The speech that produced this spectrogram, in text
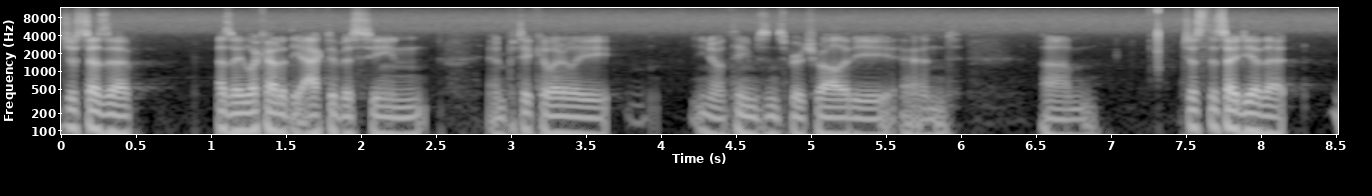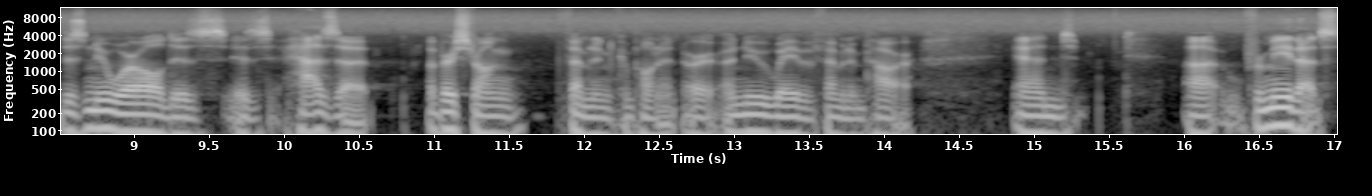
just as a as I look out at the activist scene, and particularly, you know, themes in spirituality and um, just this idea that this new world is is has a, a very strong feminine component or a new wave of feminine power, and uh, for me, that's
